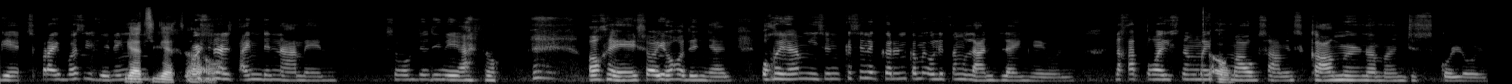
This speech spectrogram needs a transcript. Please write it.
gets, privacy din. I mean, Gets, gets. Oo. personal time din namin. So, wag na din eh, ano. Okay, so ayoko din yan. O kaya minsan, kasi nagkaroon kami ulit ng landline ngayon. Naka-twice nang may Oh. tumawag sa amin. Scammer naman, Diyos ko Lord.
